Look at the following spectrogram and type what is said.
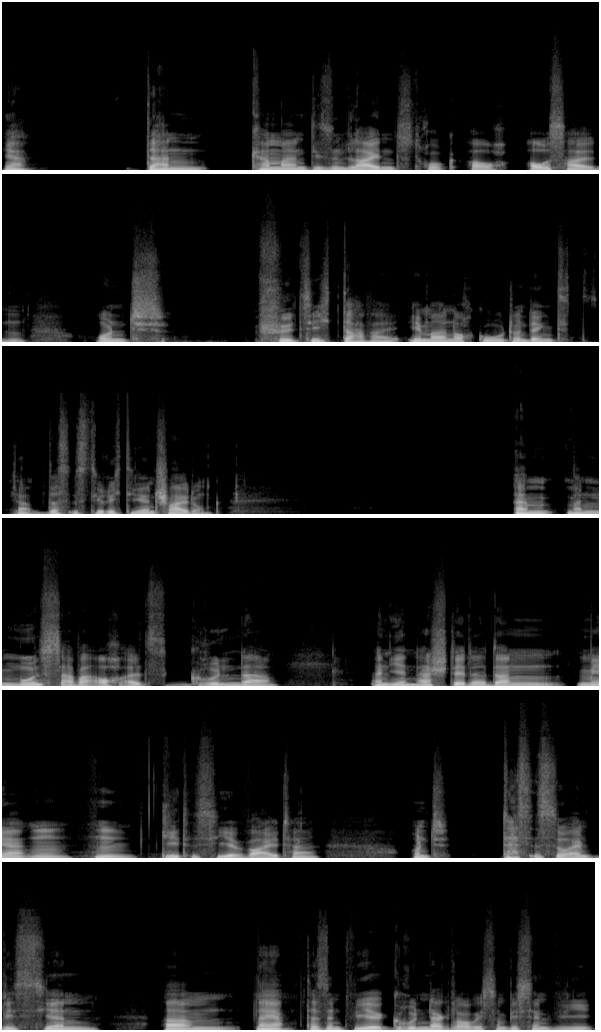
ja, dann kann man diesen Leidensdruck auch aushalten und fühlt sich dabei immer noch gut und denkt, ja, das ist die richtige Entscheidung. Ähm, man muss aber auch als Gründer an irgendeiner Stelle dann merken, hm, geht es hier weiter? Und das ist so ein bisschen, ähm, naja, da sind wir Gründer, glaube ich, so ein bisschen wie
